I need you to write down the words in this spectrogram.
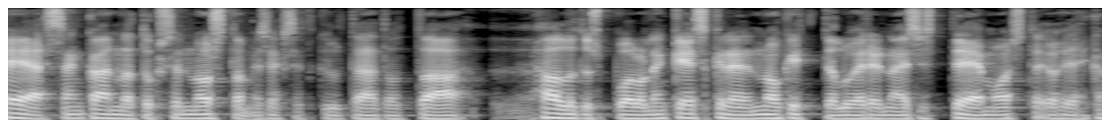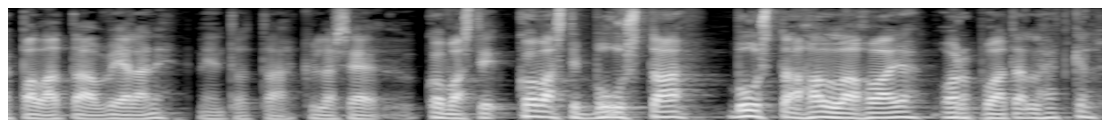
PSN kannatuksen nostamiseksi, että kyllä tämä tota, hallituspuolueiden keskeinen nokittelu erinäisistä teemoista, joihin ehkä palataan vielä, niin, niin tota, kyllä se kovasti, kovasti boostaa, boostaa halla ja Orpoa tällä hetkellä.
